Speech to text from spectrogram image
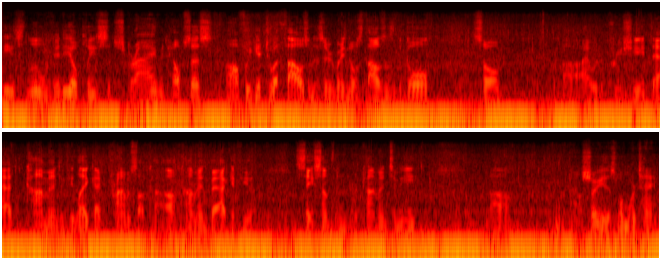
this little video, please subscribe. It helps us. Uh, if we get to a thousand, as everybody knows, thousands is the goal. So uh, I would appreciate that. Comment if you like. I promise I'll, co- I'll comment back if you say something or comment to me. Um, show you this one more time.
